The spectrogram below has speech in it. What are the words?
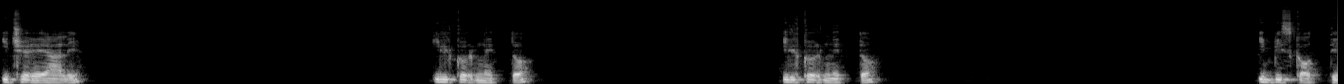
I cereali. Il cornetto. Il cornetto. I biscotti.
